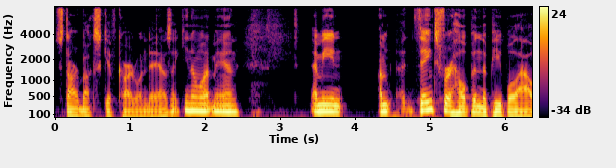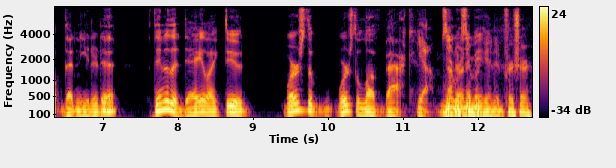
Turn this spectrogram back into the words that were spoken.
starbucks gift card one day. I was like you know what man? I mean I'm thanks for helping the people out that needed it. At the end of the day, like, dude, where's the where's the love back? Yeah, it's You not what I mean? reciprocated for sure.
